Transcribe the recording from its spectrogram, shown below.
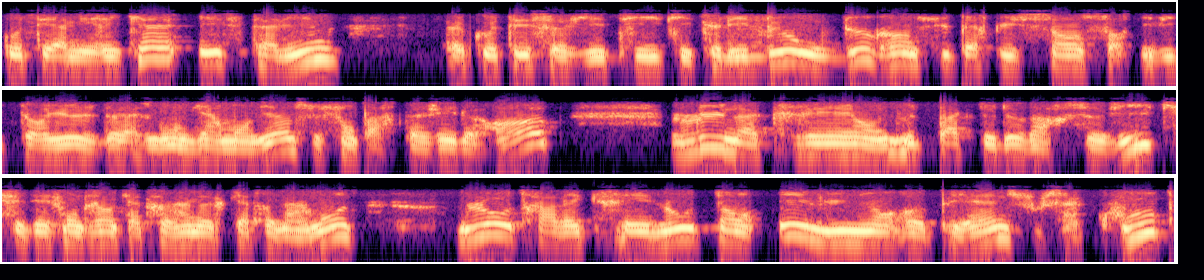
côté américain et Staline côté soviétique et que les deux, deux grandes superpuissances sorties victorieuses de la Seconde Guerre mondiale se sont partagées l'Europe. L'une a créé le pacte de Varsovie qui s'est effondré en 89-91. L'autre avait créé l'OTAN et l'Union européenne sous sa coupe.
